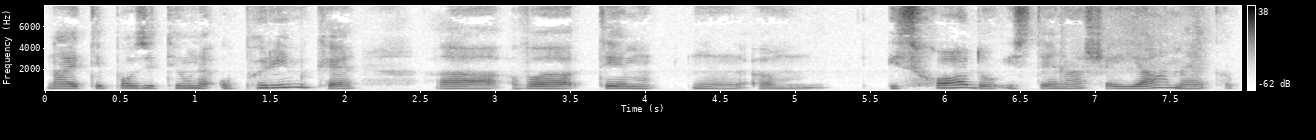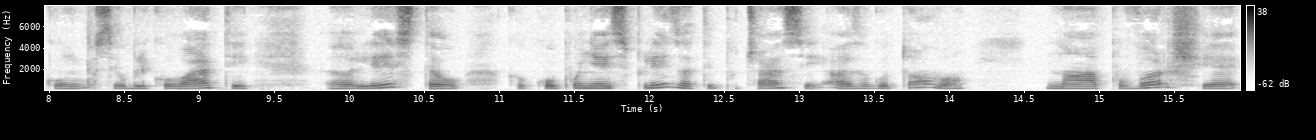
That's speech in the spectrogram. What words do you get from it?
najti pozitivne oprimke uh, v tem um, izhodu iz te naše jame, kako se oblikovati uh, lestev, kako po njej splezati počasi, a zagotovo na površje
